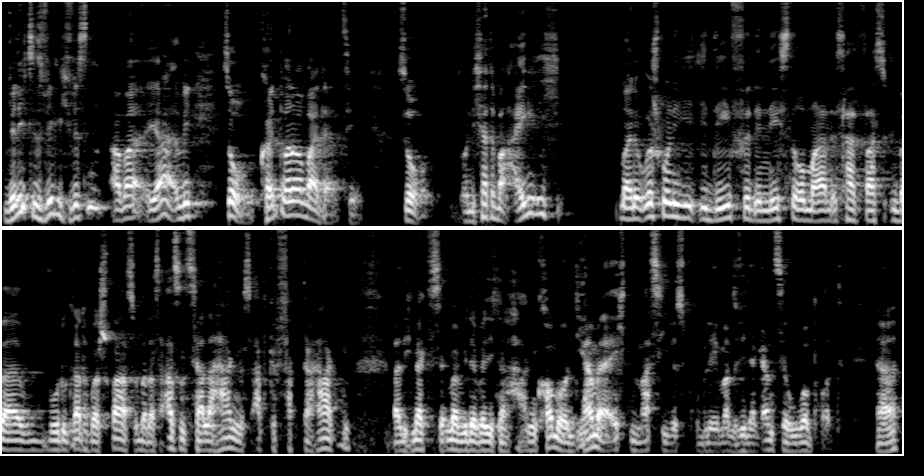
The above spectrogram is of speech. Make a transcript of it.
Will ich das wirklich wissen? Aber ja, wie, so, könnte man aber weitererzählen. So. Und ich hatte aber eigentlich meine ursprüngliche Idee für den nächsten Roman ist halt was über, wo du gerade über sprachst, über das asoziale Hagen, das abgefuckte Hagen. Weil ich merke das ja immer wieder, wenn ich nach Hagen komme. Und die haben ja echt ein massives Problem, also wie der ganze Ruhrpott. Ja.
